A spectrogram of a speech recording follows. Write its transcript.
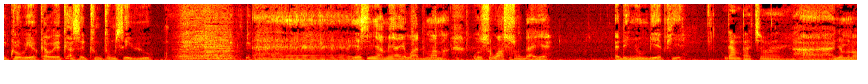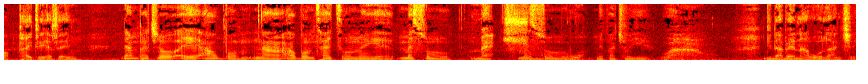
mkuro yɛka sɛ tuntum sɛ yuo Eh, yɛsɛ nyame ayɛ w'adom ama wo nso woaso daeɛ ɛde nnwom bi apie dampatwɛnwom ah, no title yɛ sɛn dampatwɛ ɛyɛ eh, album na album title no yɛ mɛsomo mɛsomo mepatwɛ yi wow. Dida bɛɛ na wo lankye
